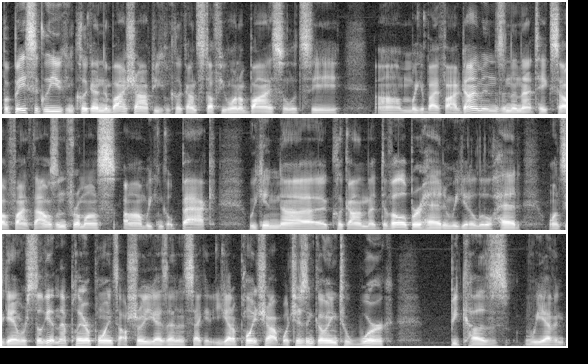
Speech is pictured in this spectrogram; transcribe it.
But basically, you can click on the buy shop. You can click on stuff you want to buy. So let's see. Um, we could buy five diamonds, and then that takes out 5,000 from us. Um, we can go back. We can uh, click on the developer head, and we get a little head. Once again, we're still getting that player points. I'll show you guys that in a second. You got a point shop, which isn't going to work because we haven't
